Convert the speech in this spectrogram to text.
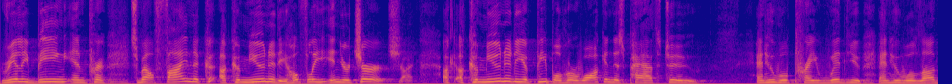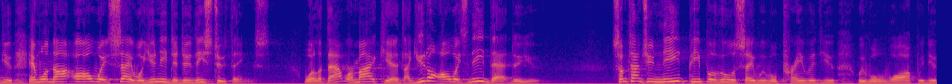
really being in prayer. It's about finding a, community, hopefully in your church, a, a community of people who are walking this path too and who will pray with you and who will love you and will not always say, Well, you need to do these two things. Well, if that were my kid, like you don't always need that, do you? Sometimes you need people who will say, We will pray with you, we will walk with you.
